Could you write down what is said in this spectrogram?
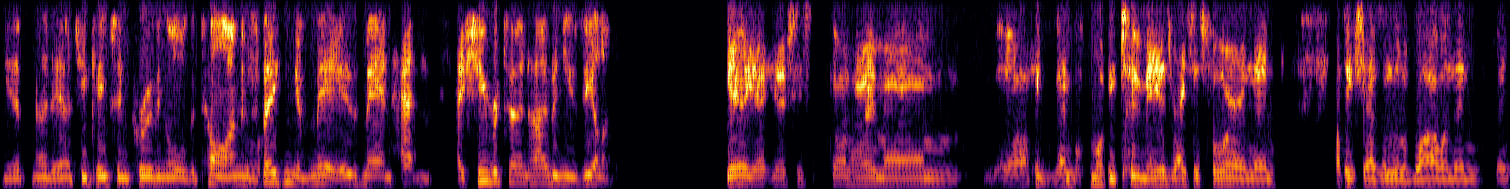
Yep, no doubt. She keeps improving all the time. And Mm. speaking of mares, Manhattan, has she returned home to New Zealand? Yeah, yeah, yeah. She's gone home. Um, I think there might be two mares races for her, and then I think she has a little blow, and then then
